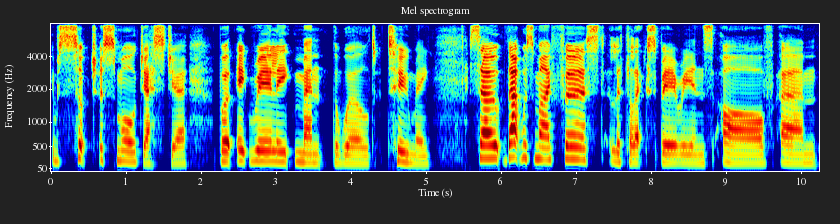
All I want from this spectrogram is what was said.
it was such a small gesture, but it really meant the world to me. So that was my first little experience of um,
